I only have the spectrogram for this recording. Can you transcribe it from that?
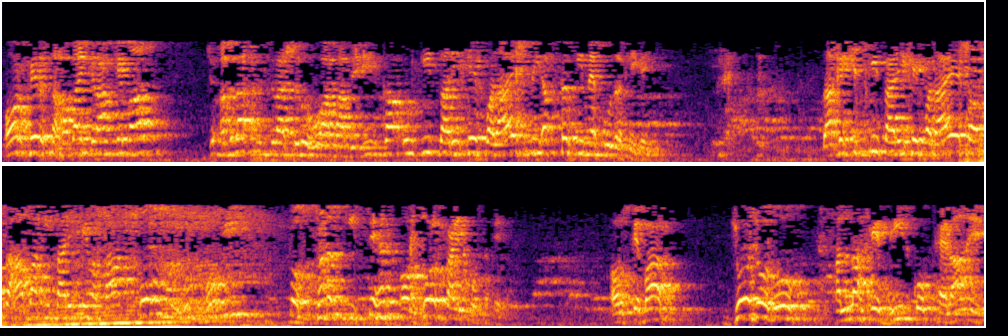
اور پھر صحابہ کرام کے بعد جو اگلا سلسلہ شروع ہوا تھا ان کا، ان کی تاریخ پیدائش بھی اکثر کی محفوظ رکھی گئی۔ تاکہ اس کی تاریخ پیدائش اور صحابہ کی تاریخ وفات کو محفوظ ہوگی تو سڑک کی صحت اور ضرورت قائم ہو سکے۔ اور اس کے بعد جو جو لوگ اللہ کے دین کو پھیلانے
